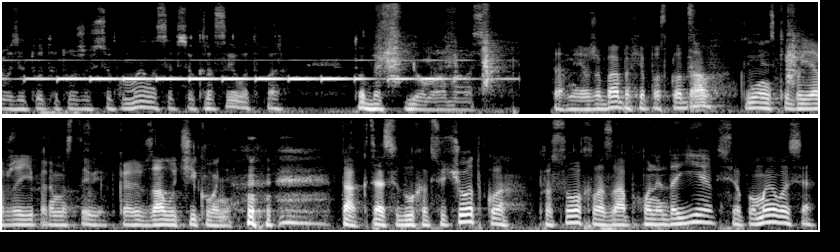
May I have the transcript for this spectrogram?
друзі, тут теж все помилося, все красиво тепер. То без фйому робилося. Там я вже бебехи поскладав клієнтські, бо я вже її перемістив, як кажуть, в зал очікування. Так, ця сідуха все чітко, просохла, запаху не дає, все помилося.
